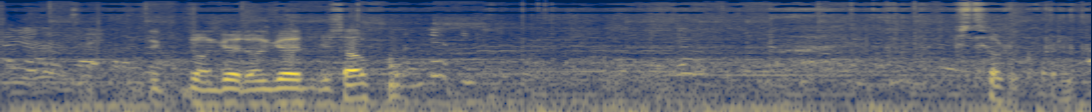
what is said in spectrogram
How you doing today? Doing good, doing good. Yourself? Still recording. I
